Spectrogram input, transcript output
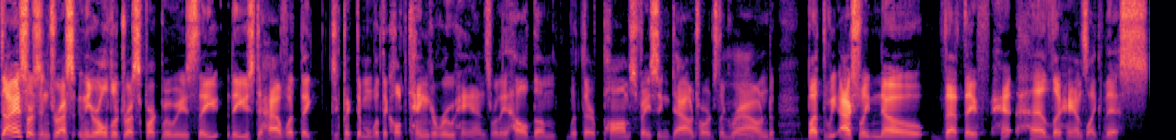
dinosaurs in dress in the older Jurassic Park movies. They they used to have what they depict them in what they called kangaroo hands, where they held them with their palms facing down towards the Mm-hmm. ground. But we actually know that they've ha- held their hands like this,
